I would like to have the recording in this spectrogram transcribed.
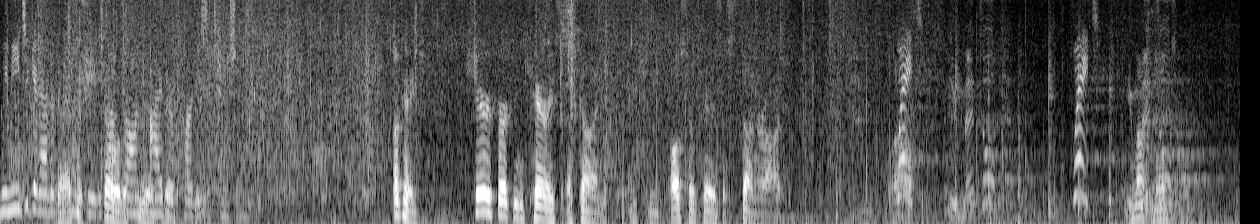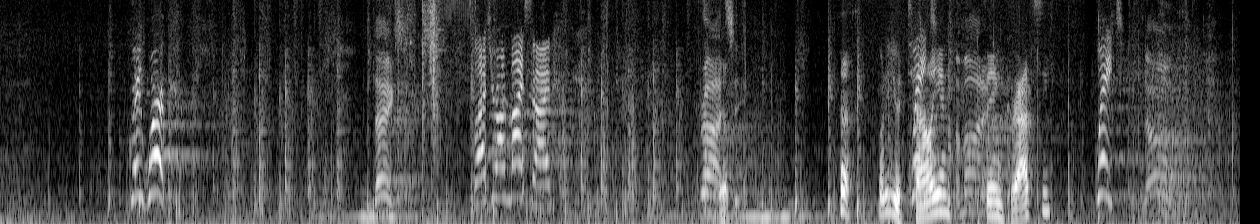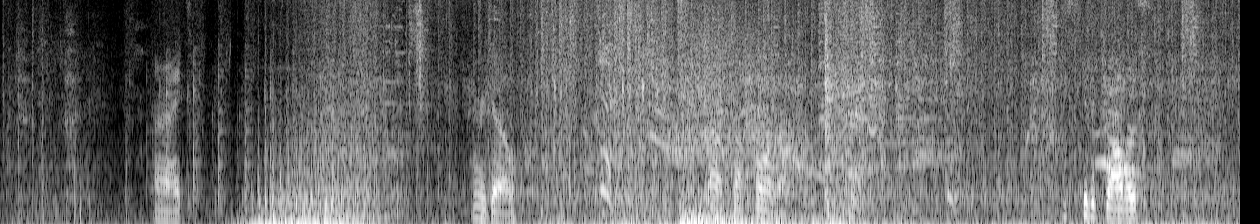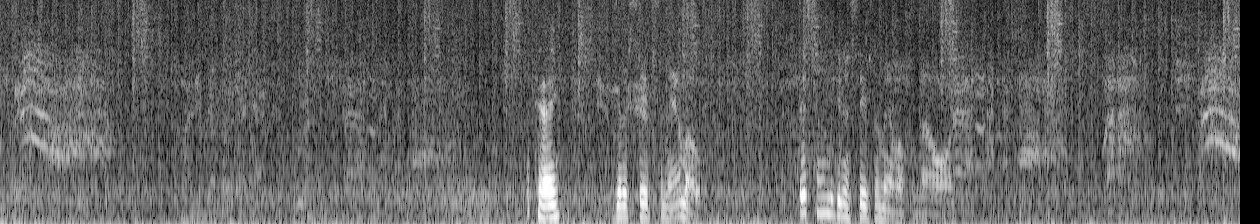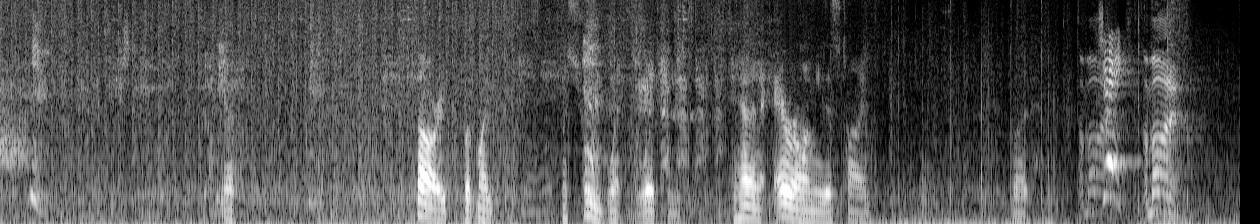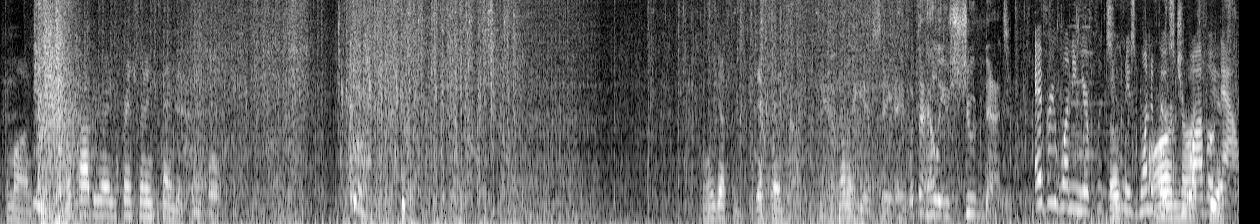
We need to get out of the Yeah, that's country without drawing PSA. either party's attention. Okay, Sherry Birkin carries a gun and she also carries a stun rod. Wait! You mental? Wait! You Not mental? mental. Great work! Thanks. Glad you're on my side. Grazie. What are you, Italian? I'm on it. Saying grazie? Wait! No. Alright. Here we go. Oh, it's not full of stupid J'avos. Okay, we gotta save some ammo. This time we're gonna save some ammo from now on. Yep. Sorry, but my my stream went glitchy. It had an error on me this time. But I'm on Jake! it. I'm on it. come on, no copyright infringement intended, people. We got some dickhead. Damn Another- BSAA. What the hell are you shooting at? Everyone in your platoon Those is one of those not J'avo now.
